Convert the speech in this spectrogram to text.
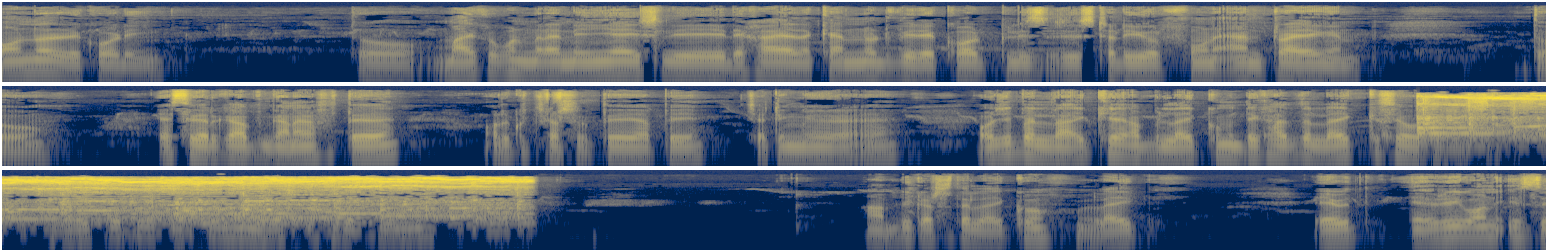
ऑनर रिकॉर्डिंग तो माइक्रोफोन मेरा नहीं है, इसलिए देखा दिखाया can not be record please register your phone and try again तो ऐसे करके आप गाना गा सकते हैं और कुछ कर सकते हैं यहाँ पे चैटिंग में है। और जी पर लाइक है अब लाइक को मैं दिखा देता लाइक कैसे होता है? तो हैं आप भी कर सकते हैं लाइक को लाइक एवरी वन इज़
